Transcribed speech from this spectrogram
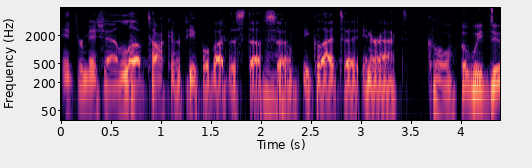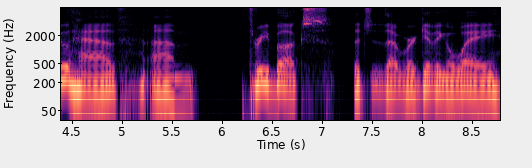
information. I love talking with people about this stuff, so be glad to interact. cool. But we do have um, three books that that we're giving away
